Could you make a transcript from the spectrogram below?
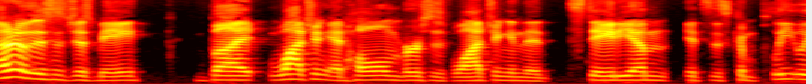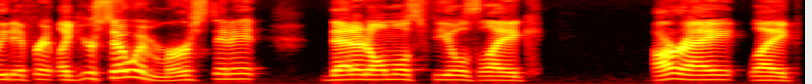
I don't know if this is just me, but watching at home versus watching in the stadium, it's this completely different. Like you're so immersed in it that it almost feels like, all right, like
